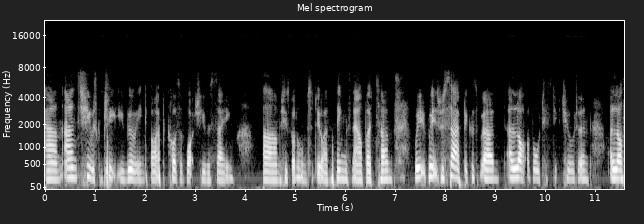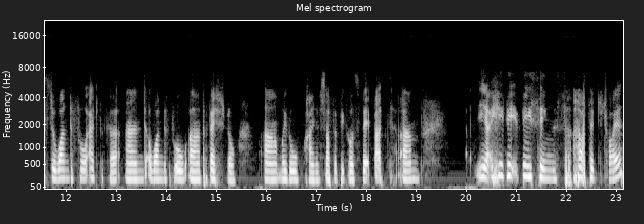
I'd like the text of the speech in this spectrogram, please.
um, and she was completely ruined by because of what she was saying. Um, she's gone on to do other things now, but um, which, which, was sad because a lot of autistic children lost a wonderful advocate and a wonderful uh, professional. we've all kind of suffered because of it, but yeah, he, these things are us.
